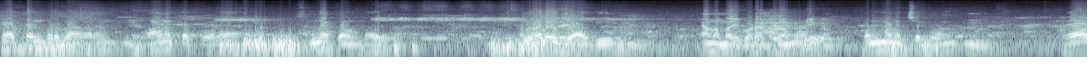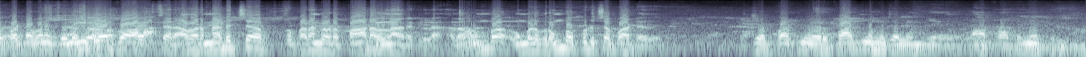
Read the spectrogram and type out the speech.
கேப்டன் பிரபாகரன் வானத்தை போல சின்ன கவுண்டர் ஜாதி அந்த மாதிரி படங்கள்லாம் பிடிக்கும். பொன்மன செல்வன். ஏகப்பட்ட படம் சொல்லிக்கிட்டே போகலாம். சரி அவர் நடிச்ச படங்களோட பாடல்லாம் இருக்குல்ல அதுல ரொம்ப உங்களுக்கு ரொம்ப பிடிச்ச பாட்டு இது பிடிச்ச பாட்டுன்னு ஒரு பாட்டு நம்ம சொல்ல முடியாது. எல்லா பாட்டுமே பிடிக்கும்.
